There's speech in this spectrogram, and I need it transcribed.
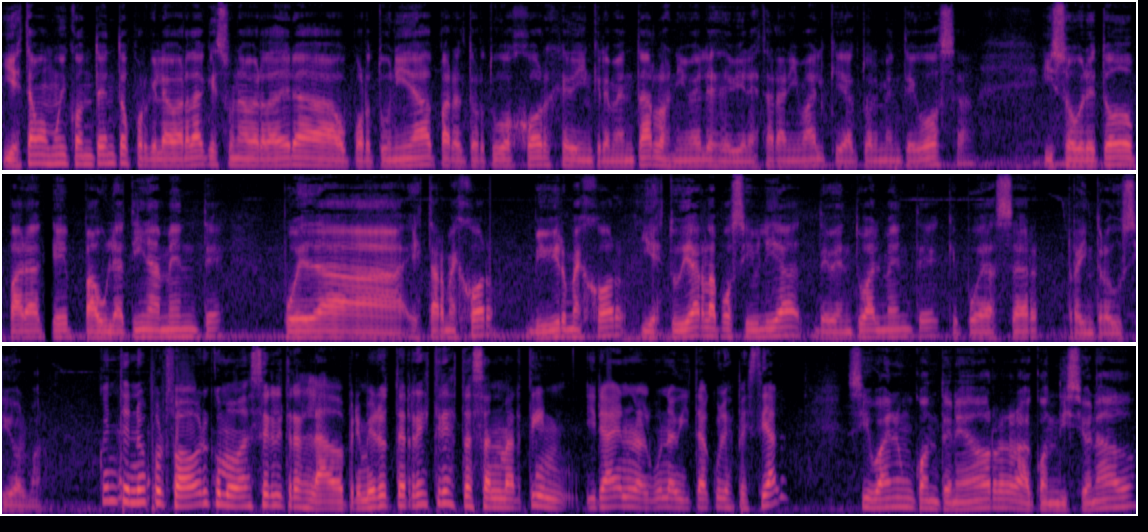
y estamos muy contentos porque la verdad que es una verdadera oportunidad para el tortugo Jorge de incrementar los niveles de bienestar animal que actualmente goza y sobre todo para que paulatinamente pueda estar mejor, vivir mejor y estudiar la posibilidad de eventualmente que pueda ser reintroducido al mar. Cuéntenos por favor cómo va a ser el traslado, primero terrestre hasta San Martín, ¿irá en algún habitáculo especial? Sí, va en un contenedor acondicionado,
